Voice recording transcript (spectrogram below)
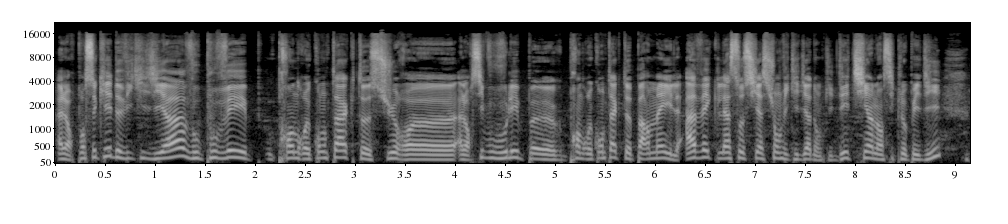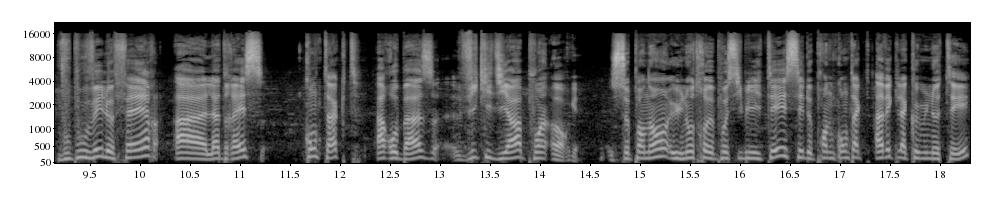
Alors pour ce qui est de Wikidia, vous pouvez prendre contact sur. Euh, alors si vous voulez euh, prendre contact par mail avec l'association Wikidia, donc qui détient l'encyclopédie, vous pouvez le faire à l'adresse contact@wikidia.org. Cependant, une autre possibilité, c'est de prendre contact avec la communauté,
